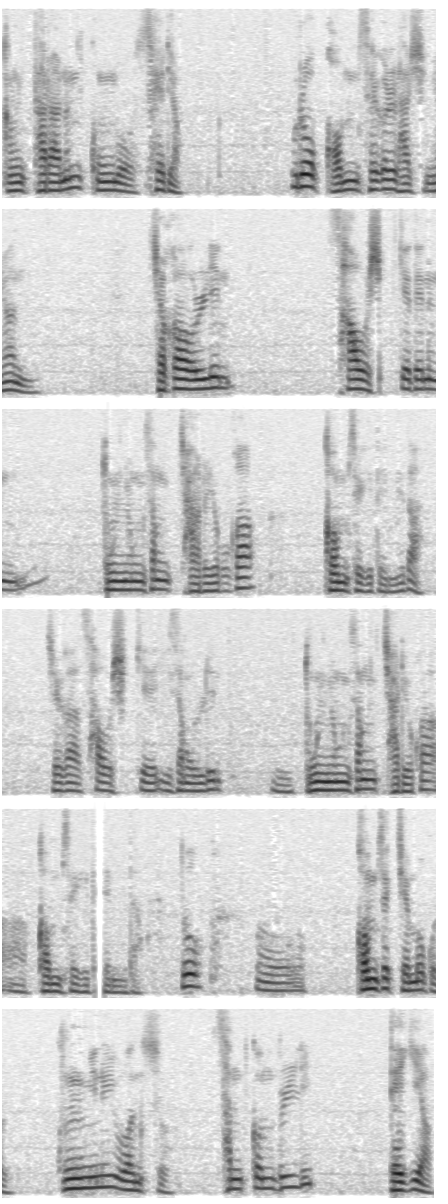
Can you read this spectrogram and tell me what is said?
강탈하는 공모 세력으로 검색을 하시면 제가 올린 4, 50개 되는 동영상 자료가 검색이 됩니다. 제가 4, 50개 이상 올린 동영상 자료가 검색이 됩니다. 또 어, 검색 제목을 국민의 원수, 삼권분립, 대기업,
